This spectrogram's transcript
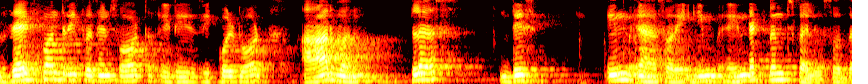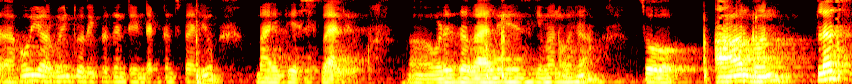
Z1 represents what? It is equal to what? R1 plus this in, uh, sorry in, inductance value. So the, how you are going to represent inductance value? By this value. Uh, what is the value is given over here? So R1 plus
